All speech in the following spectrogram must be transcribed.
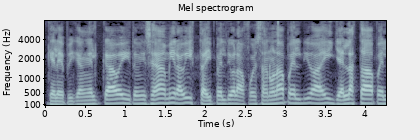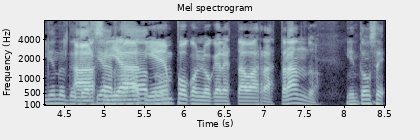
que le pican el cabello y dice, ah, mira, viste, ahí perdió la fuerza. No la perdió ahí, ya él la estaba perdiendo desde hacía tiempo con lo que le estaba arrastrando. Y entonces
